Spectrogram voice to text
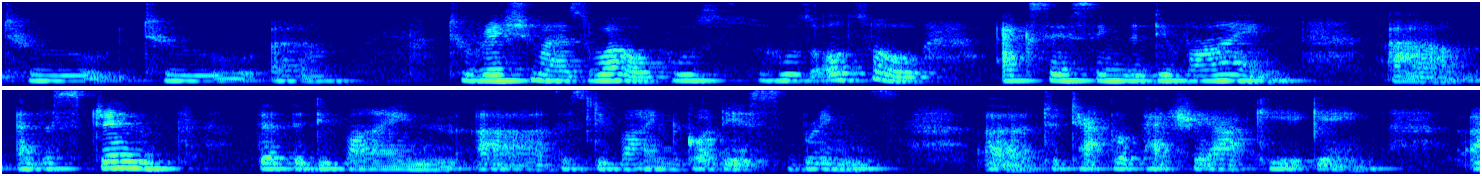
to to um, to Reshma as well, who's who's also accessing the divine um, and the strength that the divine, uh, this divine goddess brings uh, to tackle patriarchy again. Uh,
